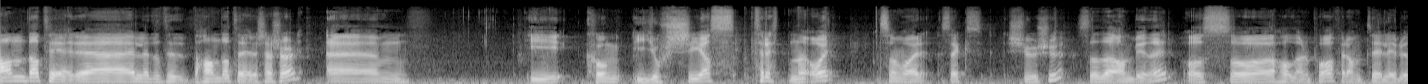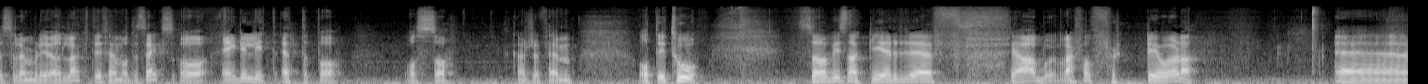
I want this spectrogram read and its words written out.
Han daterer, daterer, han daterer seg sjøl eh, i kong Yoshias 13. år, som var 627. Så da han begynner, og så holder han på fram til Jerusalem blir ødelagt i 586, og egentlig litt etterpå også. Kanskje 582. Så vi snakker eh, ja, i hvert fall 40 år, da. Eh,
